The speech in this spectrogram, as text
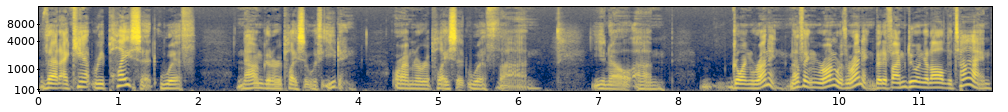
That I can't replace it with. Now I'm going to replace it with eating, or I'm going to replace it with, um, you know. Um, going running. Nothing wrong with running. But if I'm doing it all the time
